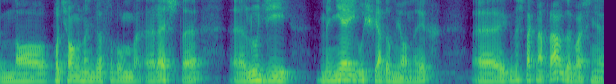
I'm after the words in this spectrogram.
no, pociągnąć za sobą resztę e, ludzi mniej uświadomionych, E, gdyż tak naprawdę właśnie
